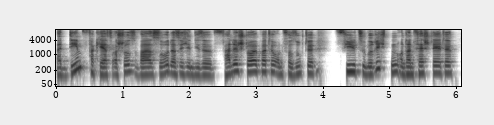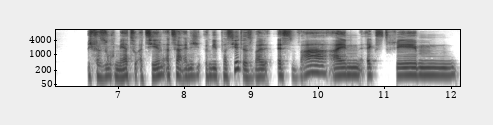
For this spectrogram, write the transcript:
Bei dem Verkehrsausschuss war es so, dass ich in diese Falle stolperte und versuchte, viel zu berichten und dann feststellte, ich versuche mehr zu erzählen, als da eigentlich irgendwie passiert ist, weil es war ein extrem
